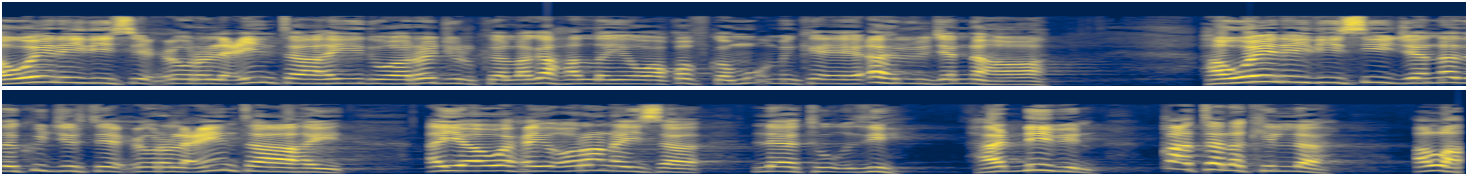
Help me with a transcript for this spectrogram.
haweenaydiisii xuuralciinta ahayd waa rajulka laga hadlayo waa qofka mu'minka ee ahluljannaha ah. Haweenaydiisii jannada ku jirtay xuuralciinta ahayd ayaa waxay odhanaysaa laa tu'dih ha dhibin qatalak illaah allah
